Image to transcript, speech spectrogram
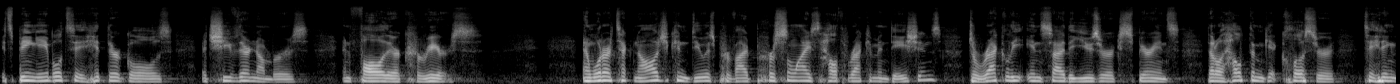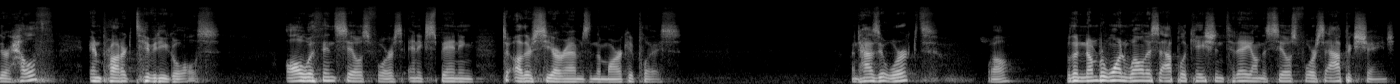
It's being able to hit their goals, achieve their numbers, and follow their careers. And what our technology can do is provide personalized health recommendations directly inside the user experience that'll help them get closer to hitting their health and productivity goals, all within Salesforce and expanding to other CRMs in the marketplace. And has it worked? Well, we're the number one wellness application today on the Salesforce App Exchange.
